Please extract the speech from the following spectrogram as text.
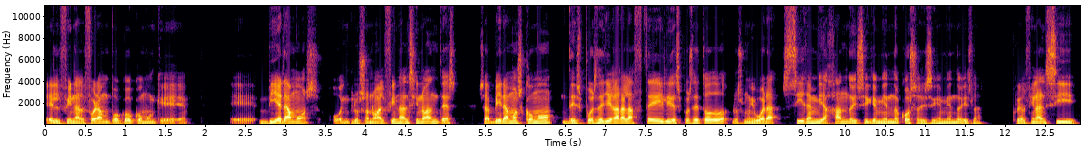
el final fuera un poco como que eh, viéramos, o incluso no al final, sino antes, o sea, viéramos cómo después de llegar a Laugh Tale y después de todo, los Mugiwara siguen viajando y siguen viendo cosas y siguen viendo islas. Porque al final sí...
